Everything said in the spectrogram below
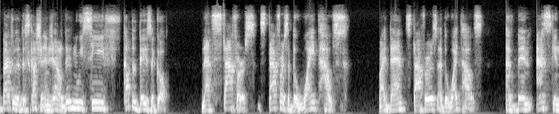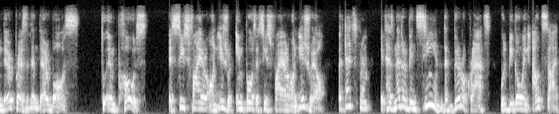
back to the discussion in general didn't we see a couple days ago that staffers staffers at the white house right dan? Staffers at the white house have been asking their president their boss to impose a ceasefire on Israel, impose a ceasefire on Israel. But that's from, it has never been seen that bureaucrats will be going outside.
